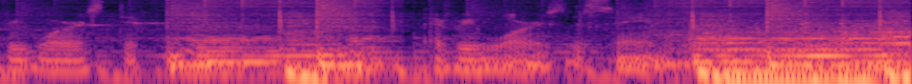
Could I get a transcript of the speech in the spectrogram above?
Every war is different. Every war is the same.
